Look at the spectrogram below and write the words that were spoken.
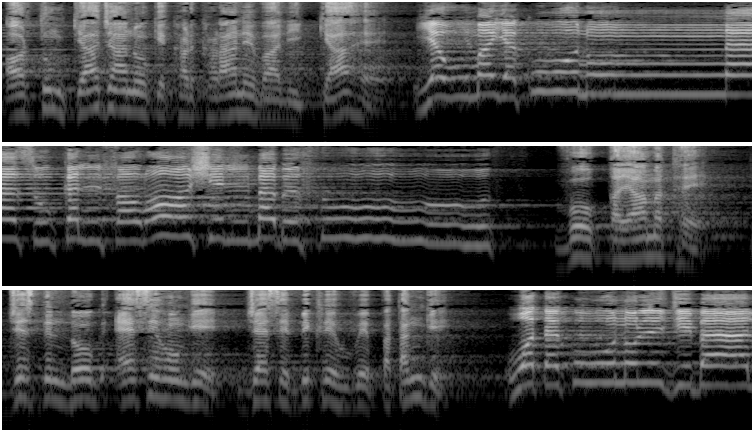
اور تم کیا جانو کہ کھڑ کھڑانے والی کیا ہے؟ یوم یکون الناس کالفراش المبثوث. وہ قیامت ہے جس دن لوگ ایسے ہوں گے جیسے بکھرے ہوئے پتنگے۔ وتكون الجبال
